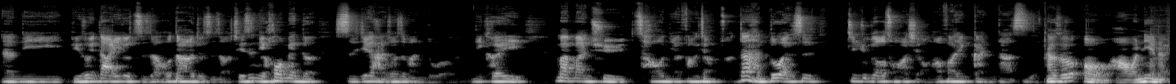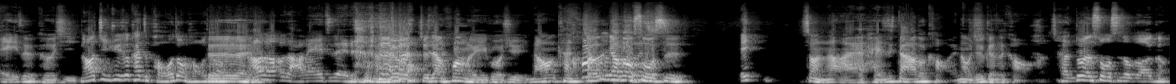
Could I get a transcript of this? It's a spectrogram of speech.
呃，你比如说你大一就知道，或大二就知道，其实你后面的时间还算是蛮多的，你可以慢慢去朝你的方向转。但很多人是。进去不知道从哪小，然后发现干大事。他说：“哦，好，我念了 A 这个科技，然后进去就开始跑活动，跑活动，对对对，然后拿 A 之类的，然后就就这样晃了一过去，然后看要要到硕士，哎，算了，那还还是大家都考，哎，那我就跟着考。很多人硕士都不知道干嘛，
